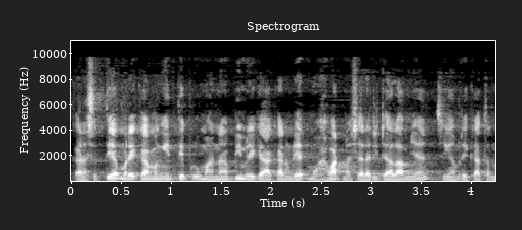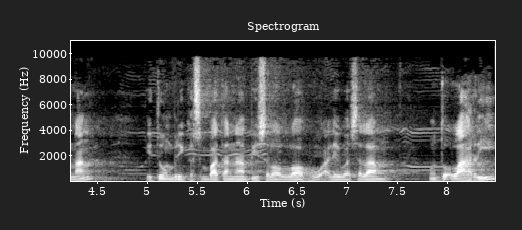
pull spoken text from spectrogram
karena setiap mereka mengintip rumah Nabi mereka akan melihat Muhammad masih ada di dalamnya sehingga mereka tenang. Itu memberi kesempatan Nabi Shallallahu Alaihi Wasallam untuk lari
